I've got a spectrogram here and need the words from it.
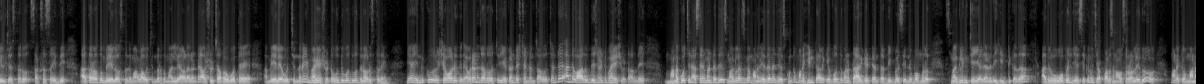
గెలిచేస్తారు సక్సెస్ అయింది. ఆ తర్వాత మెయిల్ వస్తుంది మళ్ళీ వచ్చిన తర్వాత మళ్ళీ ఆడాలంటే అశు చదవబోతే ఆ మెయిల్ ఏమొచ్చిందని మహేష్ పెట్ట వద్దు వద్దు వద్దు నరుస్తాడు ఆయన. ఏ ఎందుకు శివ అడుగుతాడు? ఎవరైనా చదవచ్చు ఏ కంటెస్టెంట్ అని చదవచ్చు. అంటే అంటే వాళ్ళ ఉద్దేశం ఏంటి మహేష్ పెట్టాలి మనకు వచ్చిన అసైన్మెంట్ అది స్మగ్లర్స్గా మనం ఏదైనా చేసుకుంటాం. మన హింట్ వాళ్ళకి ఇవ్వద్దు. మన టార్గెట్ ఎంత? బిగ్ బాస్ ఎన్ని బొమ్మలు స్మగ్లింగ్ చేయాడు అనేది హింట్ కదా. అది నువ్వు ఓపెన్ చేసాక నువ్వు చెప్పాల్సిన అవసరం లేదు. మనకు మన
